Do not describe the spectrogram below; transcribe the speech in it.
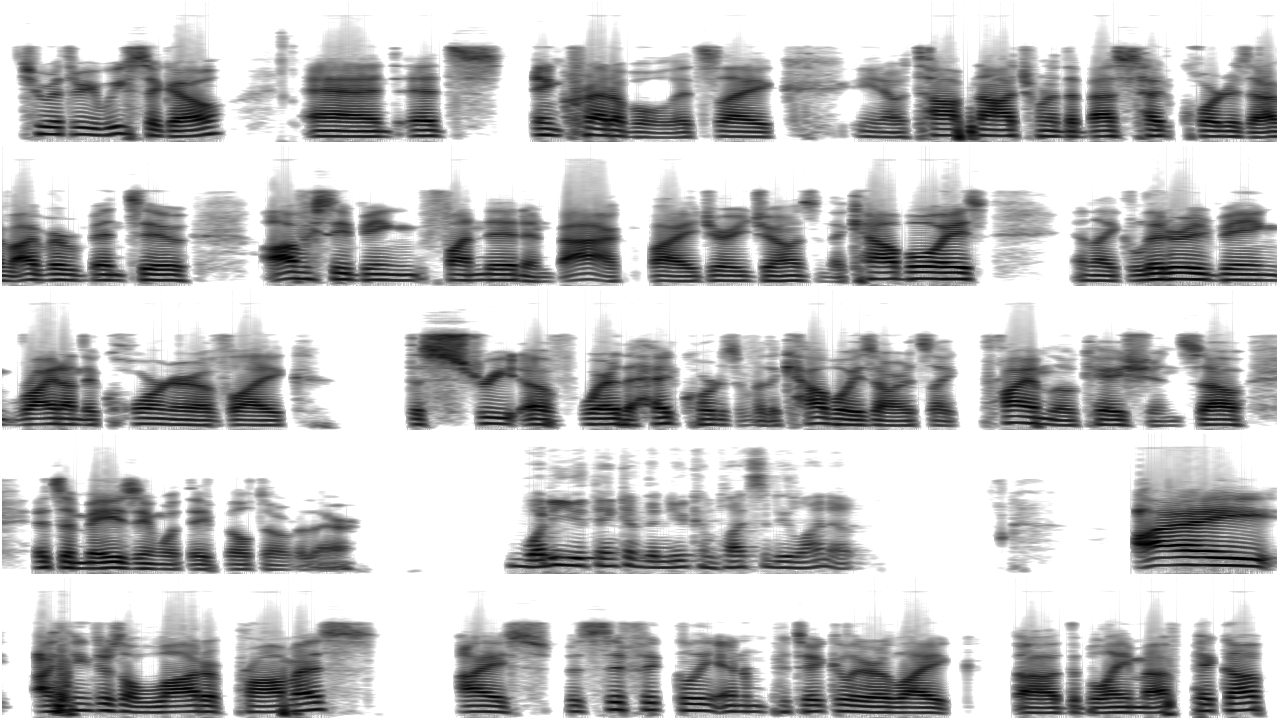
two or three weeks ago and it's incredible. It's like you know top notch, one of the best headquarters that I've, I've ever been to. Obviously, being funded and backed by Jerry Jones and the Cowboys, and like literally being right on the corner of like the street of where the headquarters of where the Cowboys are. It's like prime location. So it's amazing what they've built over there. What do you think of the new complexity lineup? I I think there's a lot of promise. I specifically and in particular like uh, the BlameF pickup.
